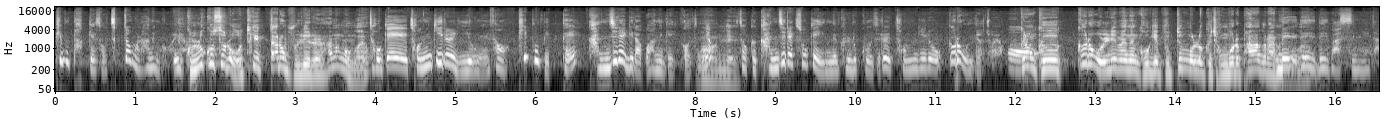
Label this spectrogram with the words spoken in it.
피부 밖에서 측정을 하는 거예요. 이 글루코스를 어떻게 따로 분리를 하는 건가요? 저게 전기를 이용해서 피부 밑에 간질액이라고 하는 게 있거든요. 어, 네. 그래서 그 간질액 속에 있는 글루코즈를 전기로 끌어올려줘요. 어. 그럼 그 끌어올리면은 거기에 붙은 걸로 그 정보를 파악을 하는 네, 건가요? 네, 네, 맞습니다.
